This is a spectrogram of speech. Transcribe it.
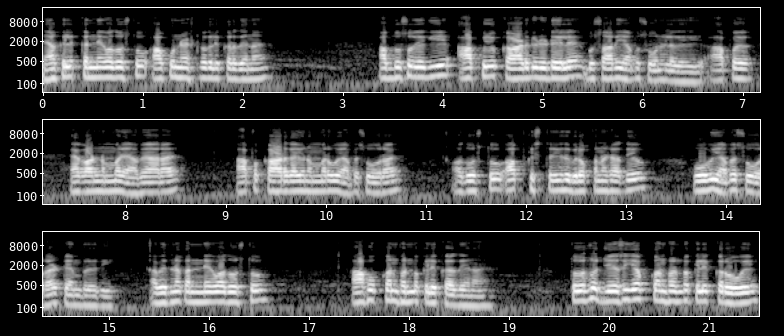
यहाँ क्लिक करने के बाद दोस्तों, आपको नेक्स्ट पर क्लिक कर देना है। अब दोस्तों देखिए, आपको जो कार्ड की डिटेल है, वो सारी यहाँ पर सोने लगेगी। आपका अकाउंट नंबर यहाँ पे आ रहा है। आपका कार्ड का जो नंबर वो यहाँ पे हो रहा है। और दोस्तों, आप किस तरीके से ब्लॉक करना चाहते हो, वो भी यहाँ पे हो रहा है टेम्प्रेरी अब इतना करने के बाद दोस्तों, आपको कन्फर्म पर क्लिक कर देना है। तो दोस्तों, जैसे ही आप कन्फर्म पर क्लिक करोगे,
